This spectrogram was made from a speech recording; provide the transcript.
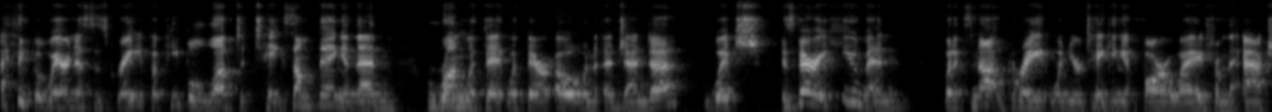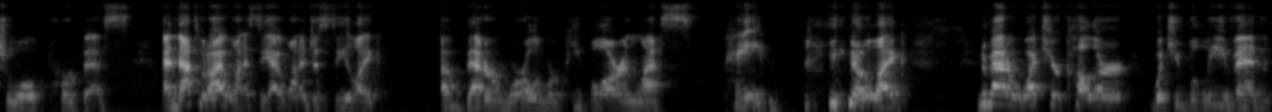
I think awareness is great, but people love to take something and then run with it with their own agenda, which is very human, but it's not great when you're taking it far away from the actual purpose. And that's what I want to see. I want to just see like a better world where people are in less pain. you know, like no matter what your color, what you believe in,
